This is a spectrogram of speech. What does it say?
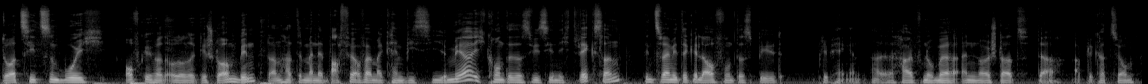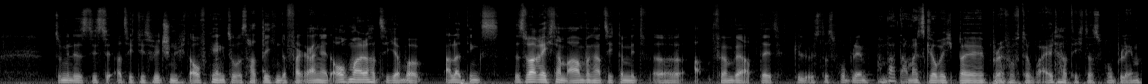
dort sitzen, wo ich aufgehört oder gestorben bin, dann hatte meine Waffe auf einmal kein Visier mehr. Ich konnte das Visier nicht wechseln, bin zwei Meter gelaufen und das Bild blieb hängen. Äh, half nur mehr ein Neustart der Applikation. Zumindest hat sich die Switch nicht aufgehängt. Sowas hatte ich in der Vergangenheit auch mal, hat sich aber allerdings, das war recht am Anfang, hat sich damit äh, Firmware-Update gelöst, das Problem. War damals, glaube ich, bei Breath of the Wild hatte ich das Problem.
